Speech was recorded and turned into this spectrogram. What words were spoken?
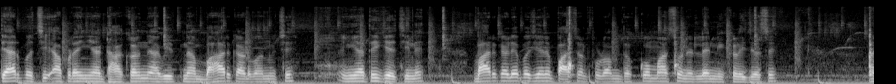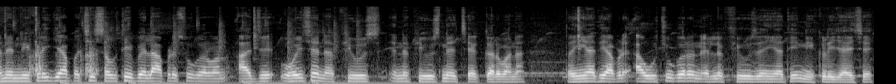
ત્યાર પછી આપણે અહીંયા ઢાંકણને આવી રીતના બહાર કાઢવાનું છે. અહીંયાથી ખેંચીને બહાર કાઢ્યા પછી એને પાછળ થોડો આમ ધક્કો મારશો ને એટલે નીકળી જશે. અને નીકળી ગયા પછી સૌથી પહેલાં આપણે શું કરવાનું, આ જે હોય છે ને ફ્યુઝ એને ફ્યુઝને ચેક કરવાના. તો અહીંયાથી આપણે આ ઊંચું કરો ને એટલે ફ્યુઝ અહીંયાથી નીકળી જાય છે.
